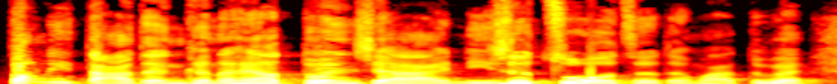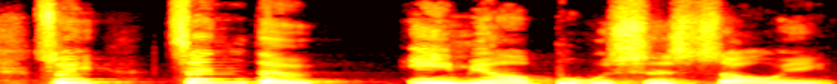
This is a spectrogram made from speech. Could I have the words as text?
帮你打的人可能还要蹲下来，你是坐着的嘛，对不对？所以真的疫苗不是受印，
